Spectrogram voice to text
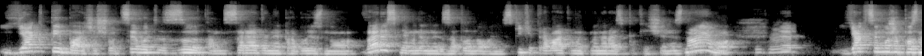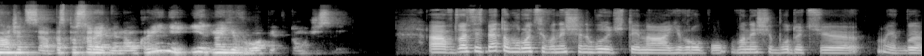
як ти бачиш, от це от з там середини приблизно вересня вони в них заплановані. Скільки триватимуть, ми наразі поки ще не знаємо. Угу. Як це може позначитися безпосередньо на Україні і на Європі, в тому числі? В 25-му році вони ще не будуть йти на Європу. Вони ще будуть е, ну, якби,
